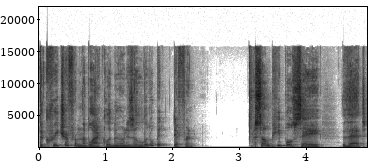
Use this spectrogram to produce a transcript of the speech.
The creature from the Black Lagoon is a little bit different. Some people say that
